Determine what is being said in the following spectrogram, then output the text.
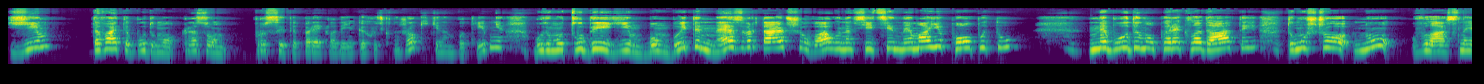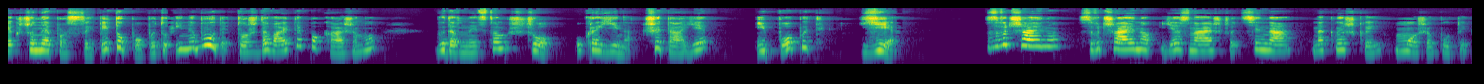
їм. Давайте будемо разом просити переклади якихось книжок, які нам потрібні. Будемо туди їм бомбити, не звертаючи увагу на всі ці немає попиту не будемо перекладати, тому що, ну, власне, якщо не просити, то попиту і не буде. Тож давайте покажемо видавництвам, що Україна читає і попит є. Звичайно, звичайно, я знаю, що ціна на книжки може бути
